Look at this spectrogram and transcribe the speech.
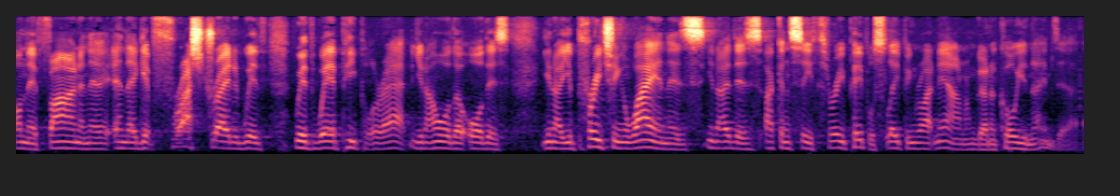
on their phone, and, and they get frustrated with, with where people are at, you know, or, the, or there's, you know, you're preaching away, and there's, you know, there's, I can see three people sleeping right now, and I'm going to call your names out.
